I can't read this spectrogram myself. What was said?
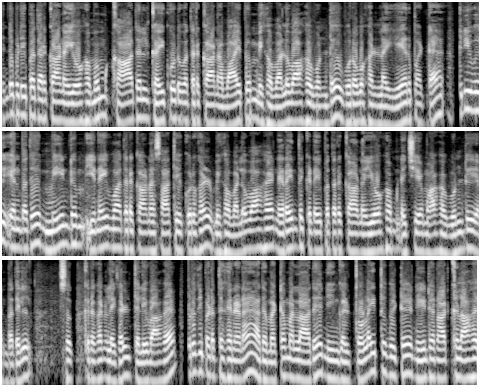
கண்டுபிடிப்பதற்கான யோகமும் காதல் கைகூடுவதற்கான வாய்ப்பும் மிக வலுவாக உண்டு. உறவுகளில் ஏற்பட்ட பிரிவு என்பது மீண்டும் இணைவதற்கான சாத்தியக்கூறுகள் மிக வலுவாக நிறைந்து கிடைப்பதற்கான யோகம் நிச்சயமாக உண்டு என்பதில் கிரகநிலைகள் தெளிவாக உறுதிப்படுத்துகின்றன. அது மட்டுமல்லாது நீங்கள் தொலைத்துவிட்டு நீண்ட நாட்களாக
